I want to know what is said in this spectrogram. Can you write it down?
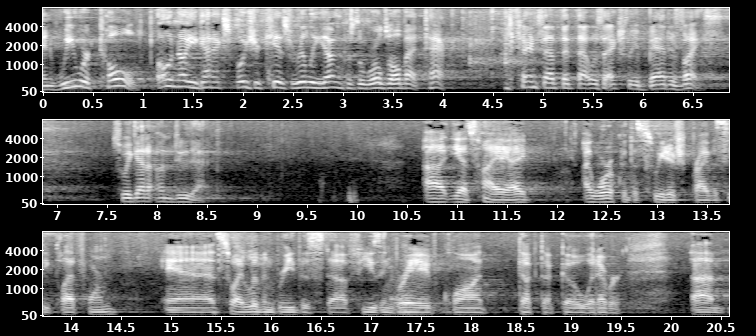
And we were told, oh no, you got to expose your kids really young because the world's all about tech. It turns out that that was actually bad advice. So we got to undo that. Uh, yes, hi. I, I work with the Swedish privacy platform. And so I live and breathe this stuff using Brave, Qwant, DuckDuckGo, whatever. Um,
